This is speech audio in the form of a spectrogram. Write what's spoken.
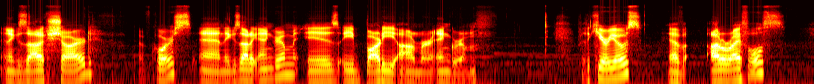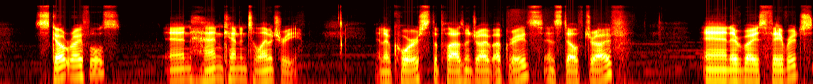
an exotic shard, of course, and the exotic engram is a body armor engram. For the curios, you have auto rifles, scout rifles, and hand cannon telemetry. And of course, the plasma drive upgrades and stealth drive. And everybody's favorite,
